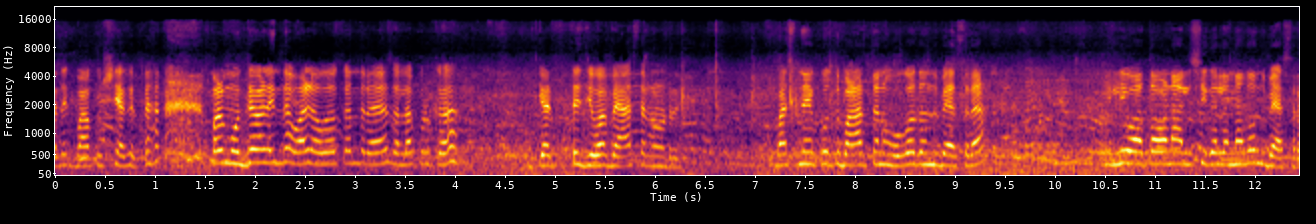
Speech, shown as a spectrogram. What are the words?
ಅದಕ್ಕೆ ಭಾಳ ಖುಷಿ ಆಗುತ್ತೆ? ಒಳ್ಳೆ ಮುದ್ದ್ಯಾವಳಿಂದ ಒಳ್ಳೆ ಹೋಗೋಕಂದ್ರೆ ಸೊಲ್ಲಾಪುರಕ್ಕೆ ಕೆಟ್ಟ ಜೀವ ಬೇಸರ ನೋಡ್ರಿ. ಬಸ್ನಾಗ ಕೂತು ಭಾಳ ತನಕ ಹೋಗೋದೊಂದು ಬೇಸರ ಇಲ್ಲಿ ವಾತಾವರಣ ಅಲ್ಲಿ ಸಿಗಲ್ಲ ಅನ್ನೋದೊಂದು ಬೇಸರ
